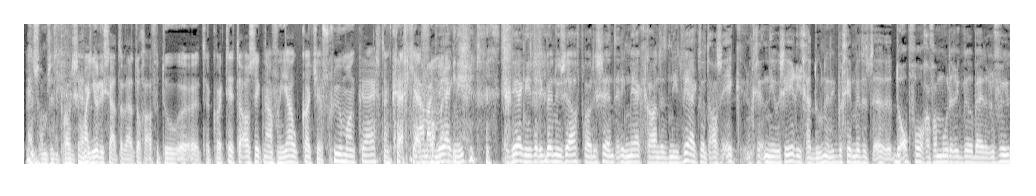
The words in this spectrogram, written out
En soms in de producent. Maar jullie zaten daar toch af en toe uh, te kwartetten. Als ik nou van jou Katja Schuurman krijg, dan krijg jij ja, maar van het mij... werkt niet. het werkt niet, want ik ben nu zelf producent... en ik merk gewoon dat het niet werkt. Want als ik een nieuwe serie ga doen... en ik begin met het, uh, de opvolger van Moeder Ik Wil bij de revue...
